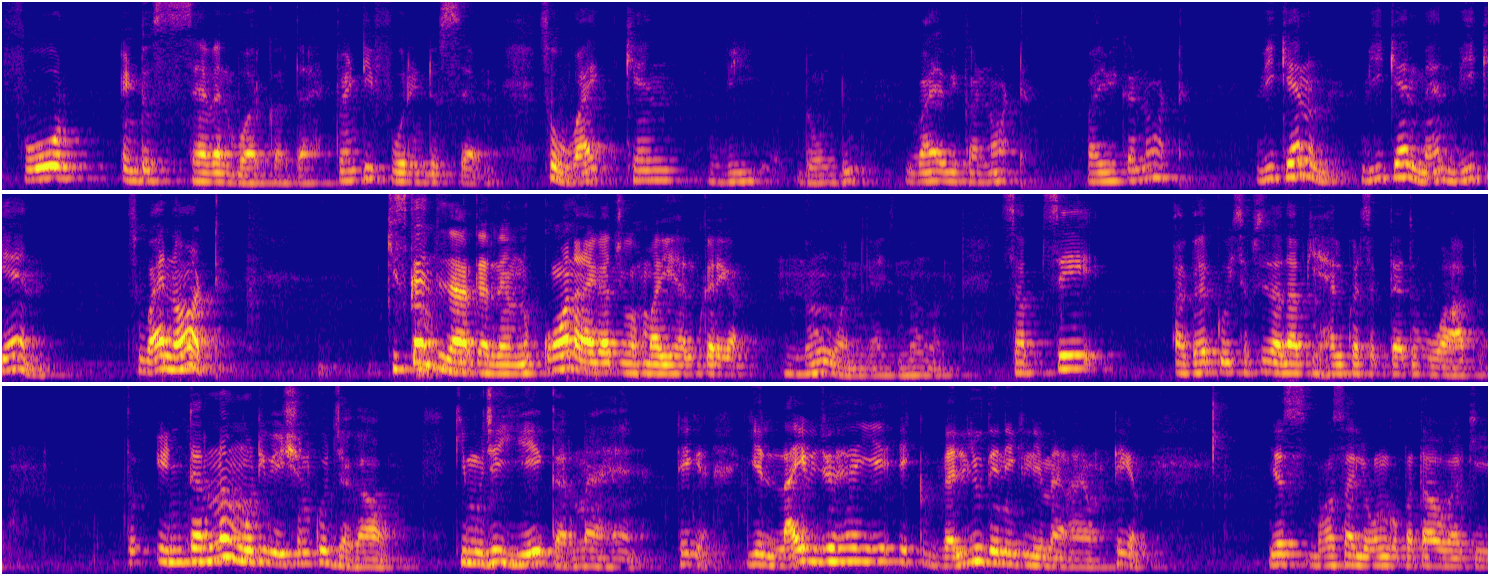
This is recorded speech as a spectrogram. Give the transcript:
four into seven work करता है twenty four into seven so why can we don't do why we can not why we can not we can we can man we can so why not किसका इंतज़ार कर रहे हैं हम लोग? कौन आएगा जो हमारी हेल्प करेगा? No one guys no one सबसे, अगर कोई सबसे ज़्यादा आपकी हेल्प कर सकता है तो वो आप हो। तो इंटरनल मोटिवेशन को जगाओ कि मुझे ये करना है ठीक है? ये लाइव जो है ये एक वैल्यू देने के लिए मैं आया हूँ ठीक है? यस बहुत सारे लोगों को पता होगा कि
